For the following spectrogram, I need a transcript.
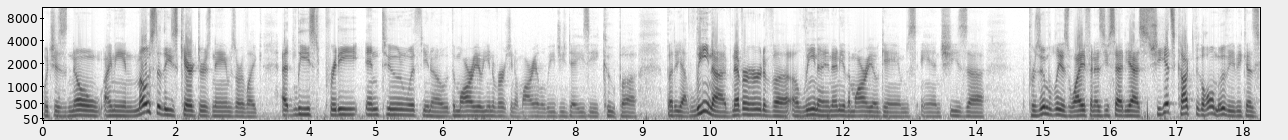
which is no. I mean, most of these characters' names are like at least pretty in tune with you know the Mario universe. You know, Mario, Luigi, Daisy, Koopa. But yeah, Lena. I've never heard of a, a Lena in any of the Mario games, and she's uh, presumably his wife. And as you said, yes, she gets cucked through the whole movie because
